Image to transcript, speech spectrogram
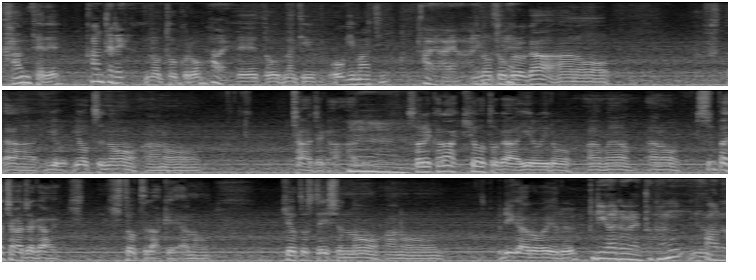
カンテレ？カンテレ。のところ、はい。えっ、となんていう扇町？はいはいありますね。のところが、あのふあよ4つのあのチャージャーがある、それから京都がいろいろあのスーパーチャージャーがひ一つだけあの京都ステーションのあのリガロイヤル、リアルレントにある、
